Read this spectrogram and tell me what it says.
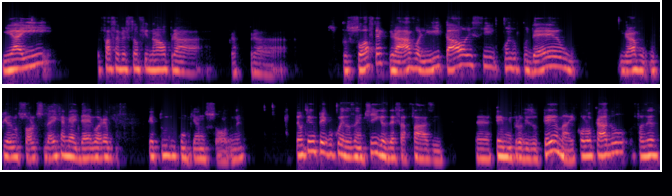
E aí eu faço a versão final para o software, gravo ali e tal, e se quando puder eu gravo o piano solo isso daí, que a minha ideia agora é ter tudo com piano solo, né? Então, tenho pego coisas antigas dessa fase é, tema, improviso, tema, e colocado, fazer,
